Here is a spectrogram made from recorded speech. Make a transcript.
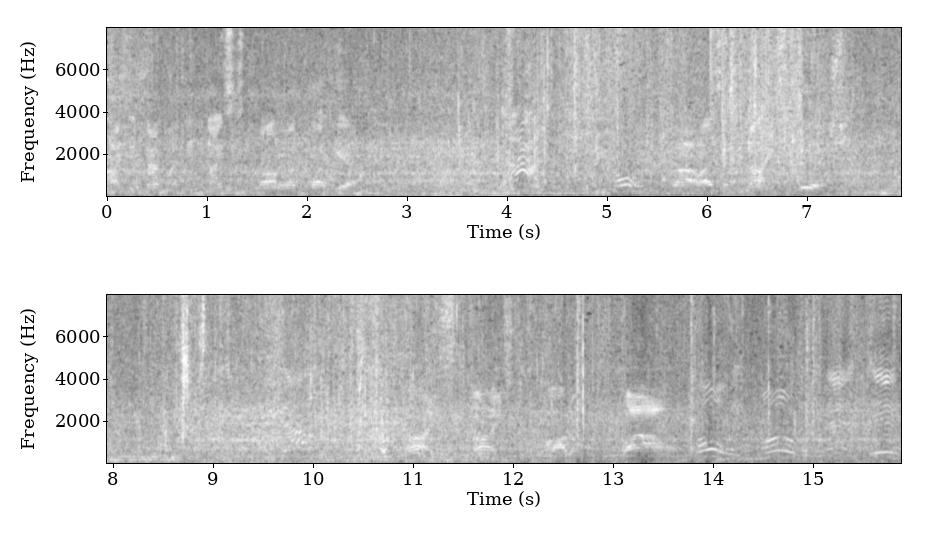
I think that might be the nicest dorado I've caught yet. Oh, wow, that's a nice fish. Nice, nice dorado. Wow. Holy moly, that is.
